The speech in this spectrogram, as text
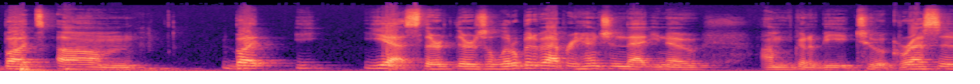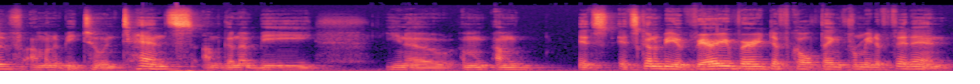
but um but yes, there, there's a little bit of apprehension that, you know, I'm going to be too aggressive. I'm going to be too intense. I'm going to be, you know, I'm, I'm it's, it's going to be a very, very difficult thing for me to fit in.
